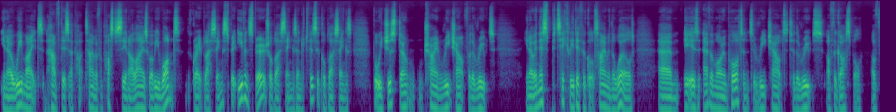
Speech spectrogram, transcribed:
you know we might have this time of apostasy in our lives where we want great blessings but even spiritual blessings and physical blessings but we just don't try and reach out for the root. You know in this particularly difficult time in the world um, it is ever more important to reach out to the roots of the gospel of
